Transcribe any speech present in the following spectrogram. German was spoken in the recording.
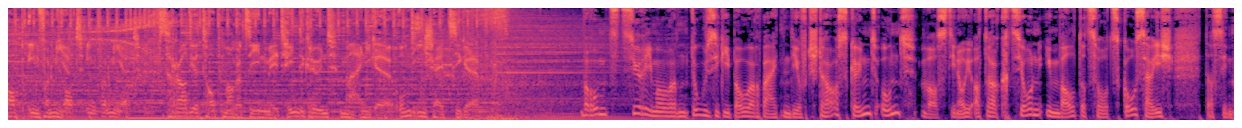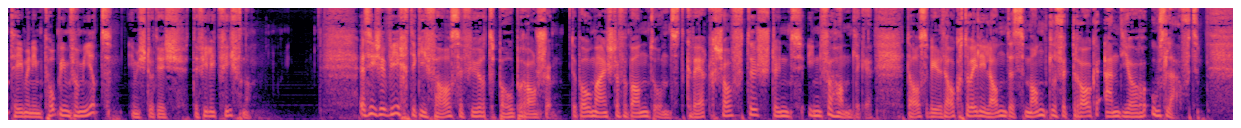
Top informiert. informiert. Das Radio Top Magazin mit Hintergrund, Meinungen und Einschätzungen. Warum die Zürich morgen tausende Bauarbeitende auf die Straße gehen und was die neue Attraktion im Walter Zoo zu Gossau ist, das sind Themen im Top informiert. Im Studio ist der Philipp Pfiffner. Es ist eine wichtige Phase für die Baubranche. Der Baumeisterverband und die Gewerkschaften stehen in Verhandlungen. Das, weil der aktuelle Landesmantelvertrag Ende Jahr ausläuft.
